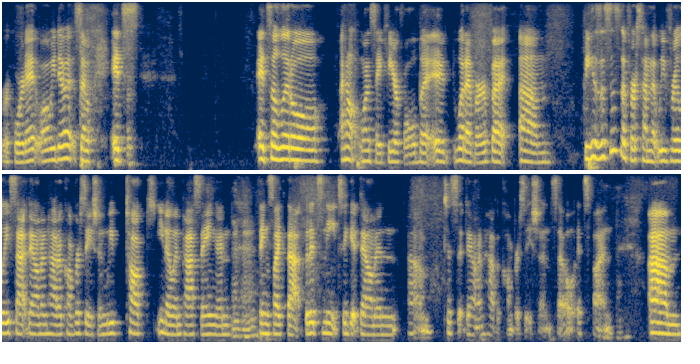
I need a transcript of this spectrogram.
record it while we do it. So it's it's a little I don't want to say fearful, but it whatever, but um because this is the first time that we've really sat down and had a conversation. We've talked, you know, in passing and hmm things like that. But it's neat to get down and um, to sit down and have a conversation. So it's fun. Um,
